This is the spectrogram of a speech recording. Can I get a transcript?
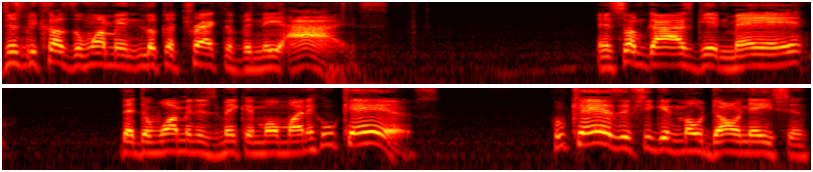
Just because the woman look attractive in their eyes. And some guys get mad that the woman is making more money. Who cares? Who cares if she getting more donations,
